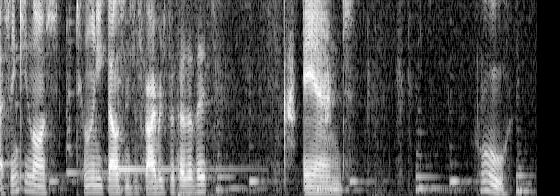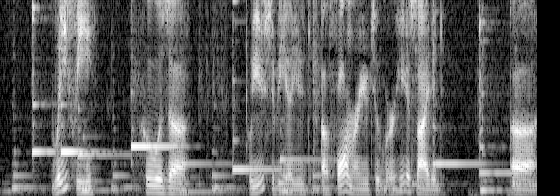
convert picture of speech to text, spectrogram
I think he lost 20,000 subscribers because of it. And who? Leafy, who was a who used to be a, a former YouTuber, he decided uh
